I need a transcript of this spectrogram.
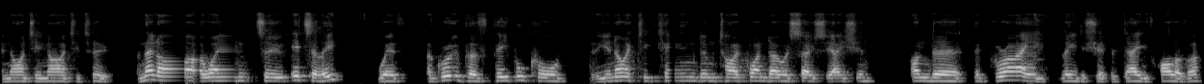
in 1992. And then I went to Italy with a group of people called the United Kingdom Taekwondo Association under the great leadership of Dave Oliver.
